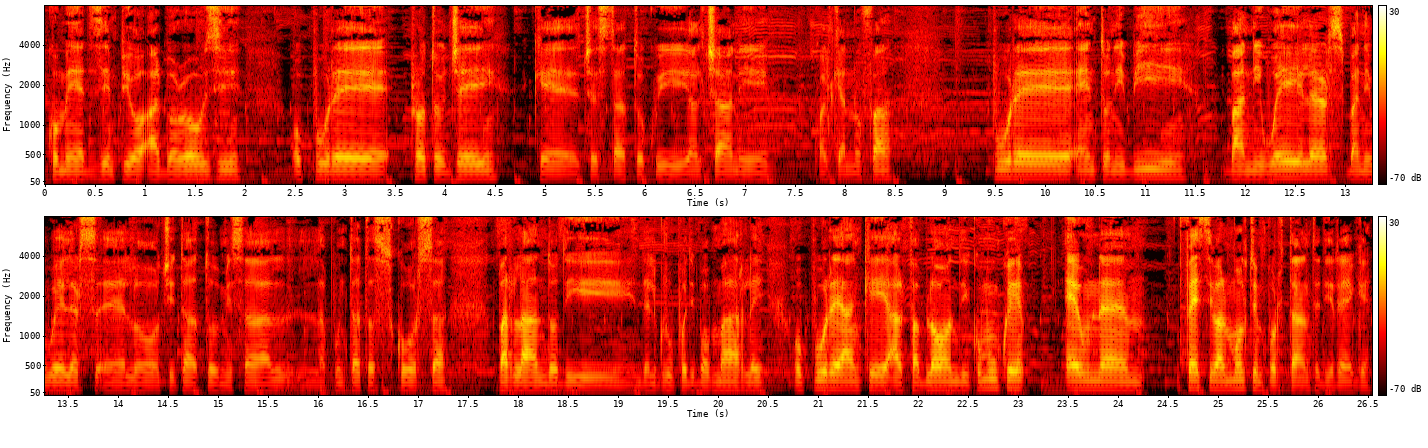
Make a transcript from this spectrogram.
come ad esempio Albo Rosi oppure Proto J che c'è stato qui al Ciani qualche anno fa, oppure Anthony B, Bunny Whalers, Bunny Whalers eh, l'ho citato mi sa la puntata scorsa parlando di, del gruppo di Bob Marley oppure anche Alpha Blondie comunque è un um, festival molto importante di reggae.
